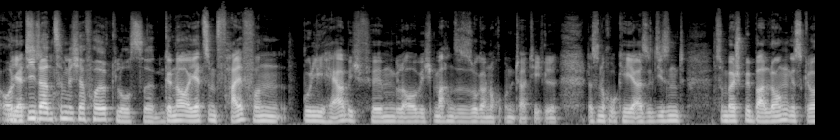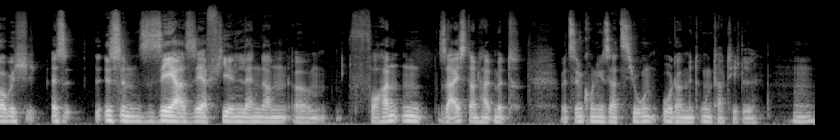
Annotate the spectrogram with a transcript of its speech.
Und jetzt, die dann ziemlich erfolglos sind. Genau, jetzt im Fall von Bully Herbig-Filmen, glaube ich, machen sie sogar noch Untertitel. Das ist noch okay. Also die sind, zum Beispiel Ballon ist, glaube ich, es ist in sehr, sehr vielen Ländern ähm, vorhanden, sei es dann halt mit, mit Synchronisation oder mit Untertitel. Mhm.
